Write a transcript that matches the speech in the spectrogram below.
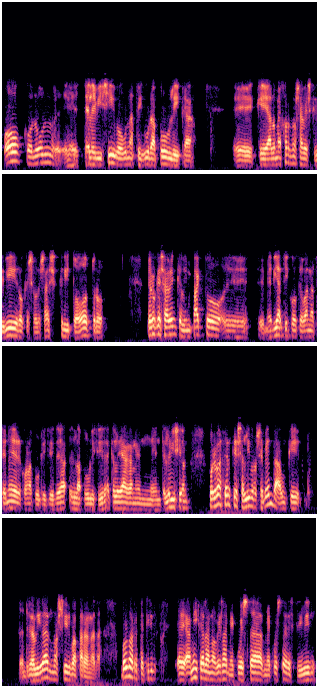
o con un eh, televisivo, una figura pública eh, que a lo mejor no sabe escribir o que se les ha escrito otro, pero que saben que el impacto mediático que van a tener con la publicidad, la publicidad que le hagan en televisión, pues va a hacer que ese libro se venda, aunque en realidad no sirva para nada. Vuelvo a repetir, eh, a mí cada novela me cuesta, me cuesta escribir,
